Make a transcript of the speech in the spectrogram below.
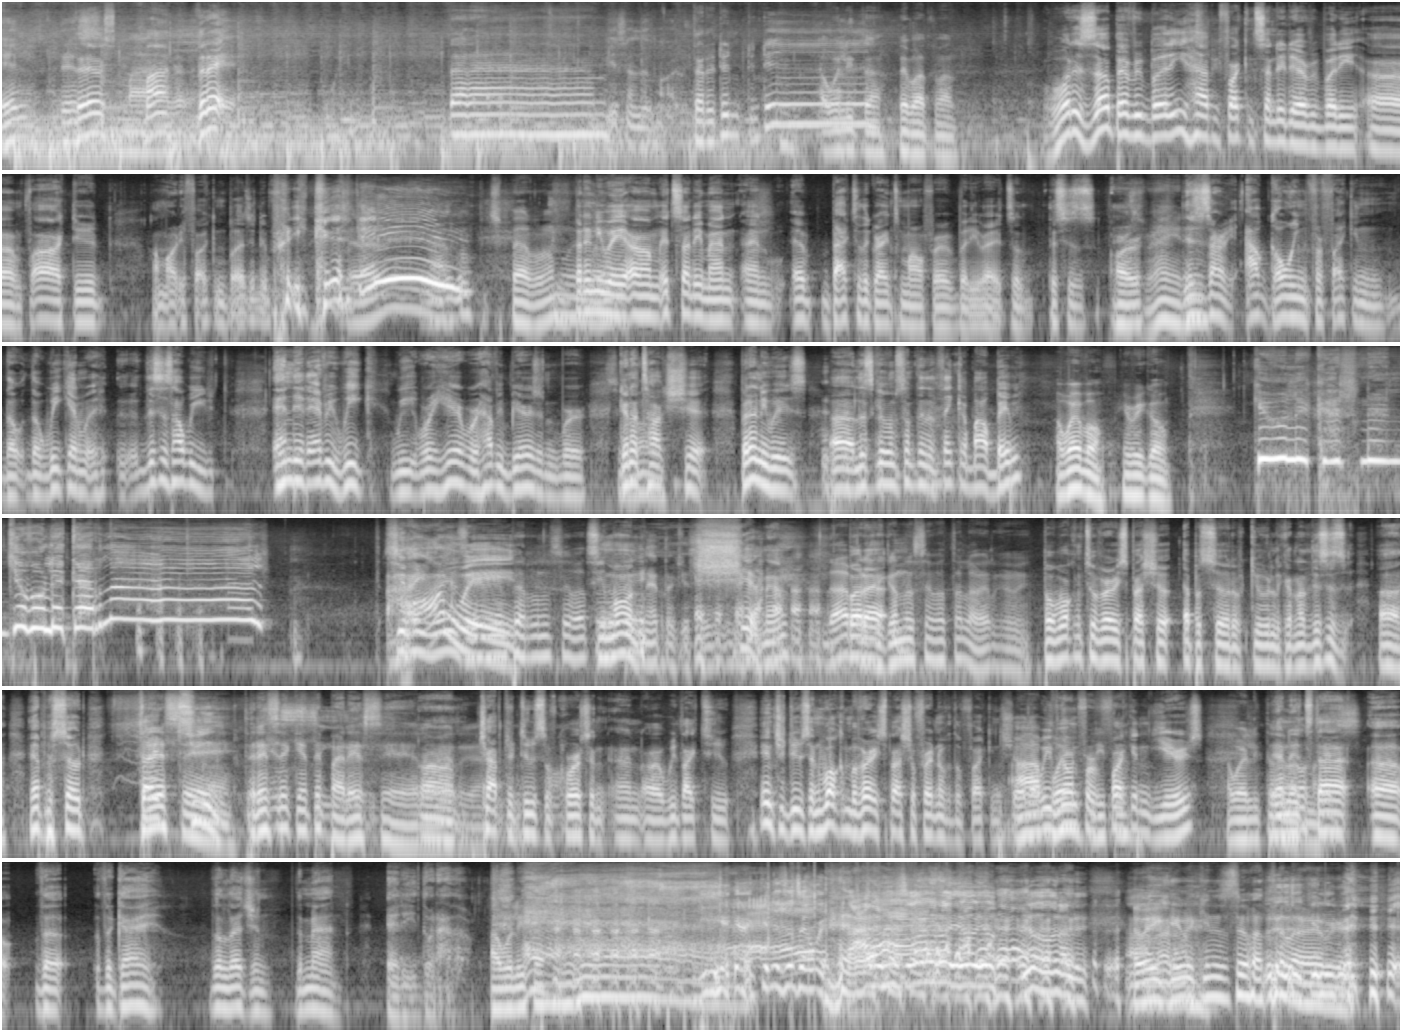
El desmadre. Desmadre. Tarán. Y es el desmadre. Abuelita. Abuelita de Batman. What is up, everybody? Happy fucking Sunday to everybody. Um, fuck, dude. I'm already fucking buzzing it pretty good. dude. Pinche. But anyway, um, it's Sunday, man, and uh, back to the grind tomorrow for everybody, right? So this is our right, this eh? is our outgoing for fucking the the weekend. This is how we end it every week. We we're here, we're having beers, and we're gonna Simón. talk shit. But anyways, uh, let's give them something to think about, baby. A huevo. Here we go. ¿Qué huele, carnal? ¿Qué vole, carnal? Simón, Ay, güey. bien perrón ese Simón. Neta que. Shit, man. Andaba But, uh, ese vato a la verga, güey. But welcome to a very special episode of ¿Qué vole, carnal? This is uh, episode 13. 13. 13, ¿qué te parece? Um, chapter 2, of course, and and uh, we'd like to introduce and welcome a very special friend of the fucking show Ah, that we've known for fucking years, Abuelita and it's that uh, the the guy, the legend, the man, Eddie Dorado. Abuelita. ¿Quién es ese güey? Ah, bueno, sí, yo, yo, yo, órale. Ah, Güey, ¿qué, bueno. güey? ¿quién es ese vato a la verga?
